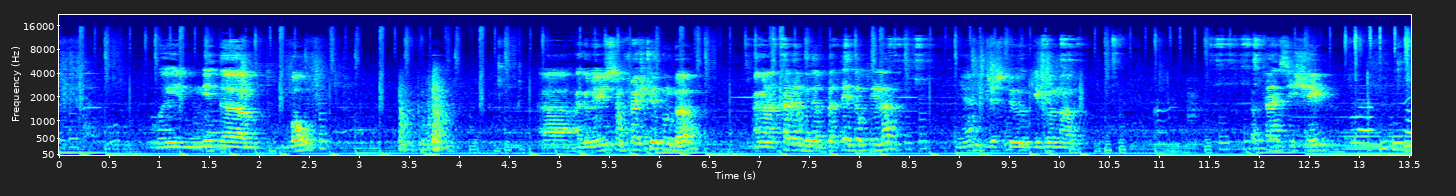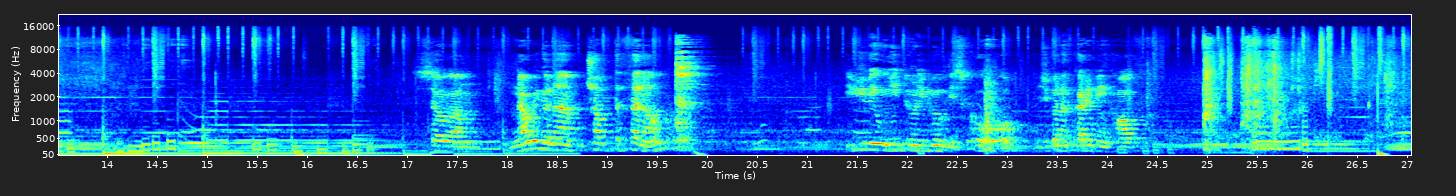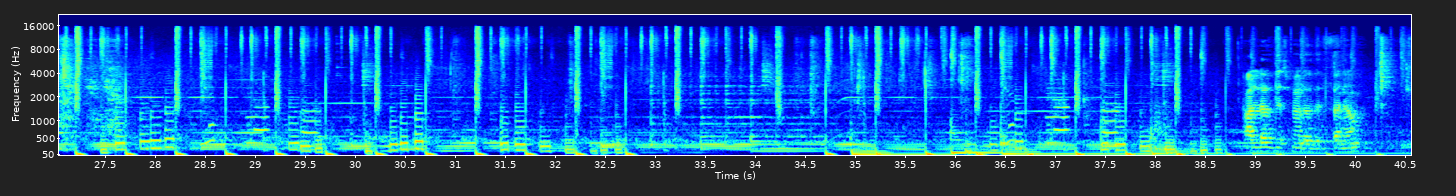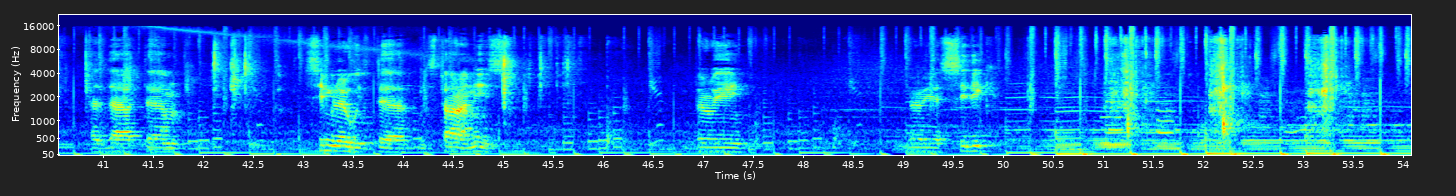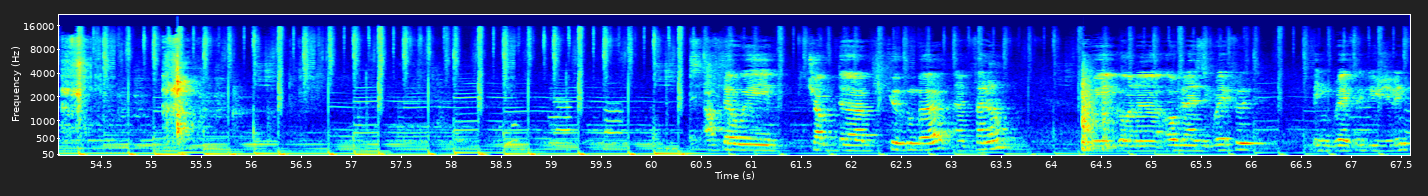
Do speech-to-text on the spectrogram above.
we need a bowl. Uh, I'm going to use some fresh cucumber. I'm to cut it with a potato peeler, yeah, just to give them a, a fancy shape. So um, now we're gonna chop the fennel. Usually we need to remove this core. We're just gonna cut it in half. I love the smell of the fennel. Has that um, similar with uh, with star anise. Very very acidic. After we chop the cucumber and fennel, we're gonna organize the grapefruit, pink grapefruit usually.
